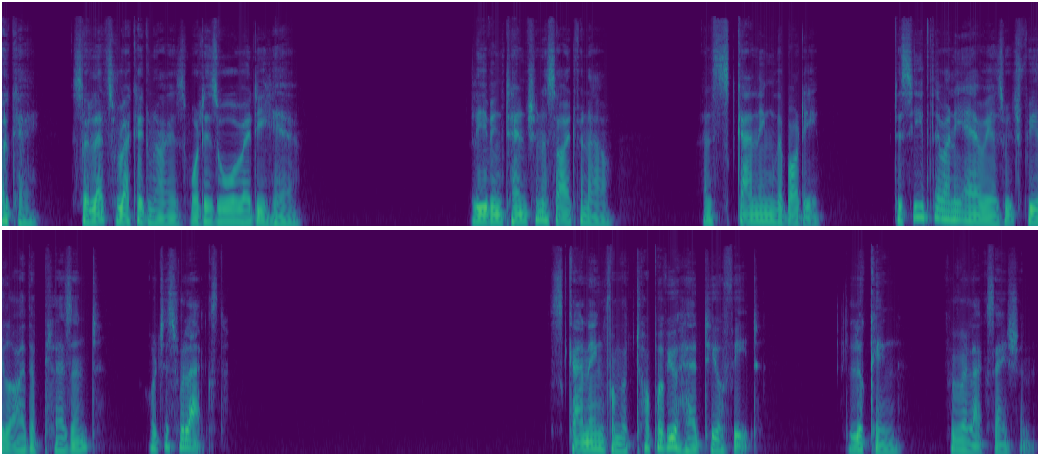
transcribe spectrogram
Okay. So let's recognize what is already here. Leaving tension aside for now and scanning the body to see if there are any areas which feel either pleasant or just relaxed. Scanning from the top of your head to your feet, looking for relaxation.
